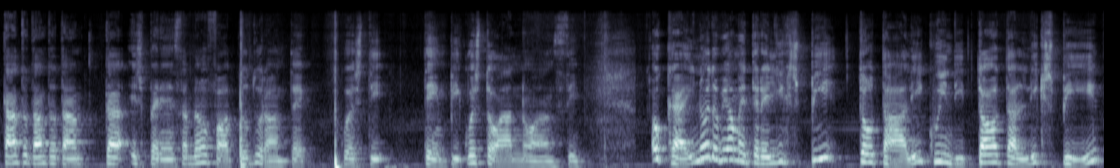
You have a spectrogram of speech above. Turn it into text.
tanto tanto tanta esperienza abbiamo fatto durante questi tempi, questo anno anzi. Ok, noi dobbiamo mettere gli XP totali, quindi total XP,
